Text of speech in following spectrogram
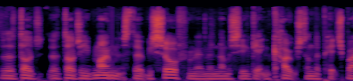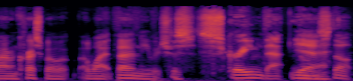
the, dodgy, the dodgy moments that we saw from him, and obviously getting coached on the pitch by Aaron Cresswell away at Burnley, which was screamed at. Yeah. Stop.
